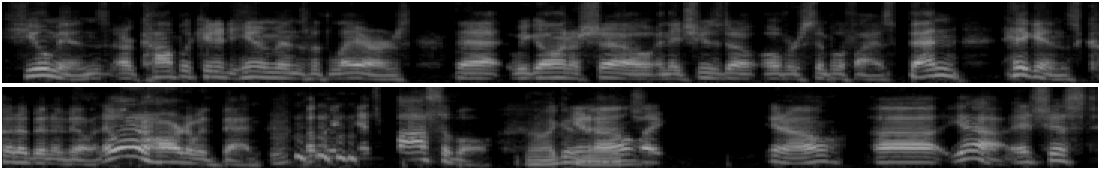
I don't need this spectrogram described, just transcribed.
humans are complicated humans with layers that we go on a show and they choose to oversimplify us. Ben Higgins could have been a villain. It would have been harder with Ben, but like, it's possible No, I get you know edge. like you know uh yeah it's just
